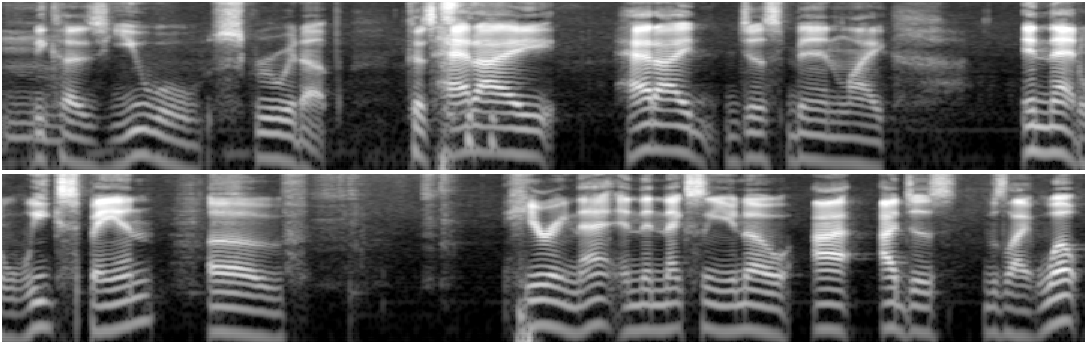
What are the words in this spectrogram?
Mm. because you will screw it up. Cuz had I had I just been like in that week span of hearing that and then next thing you know I I just was like, well,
